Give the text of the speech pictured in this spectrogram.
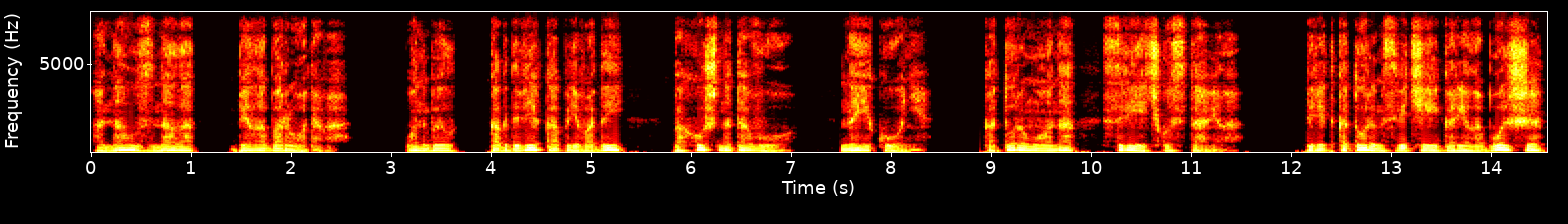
Она узнала Белобородова. Он был, как две капли воды, похож на того, на иконе, которому она свечку ставила, перед которым свечей горело больше,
